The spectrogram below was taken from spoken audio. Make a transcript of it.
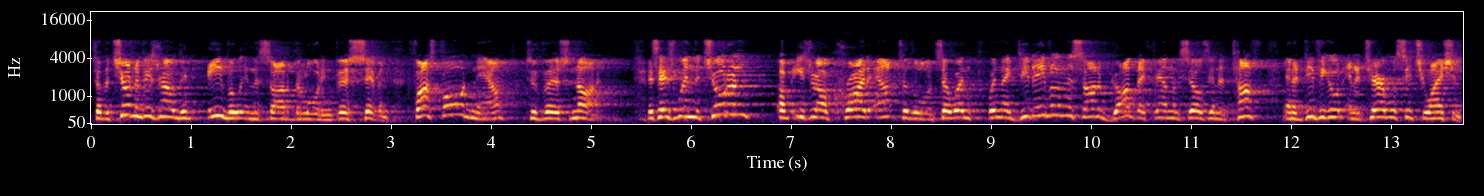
So the children of Israel did evil in the sight of the Lord in verse 7. Fast forward now to verse 9. It says, When the children of Israel cried out to the Lord. So when, when they did evil in the sight of God, they found themselves in a tough and a difficult and a terrible situation.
